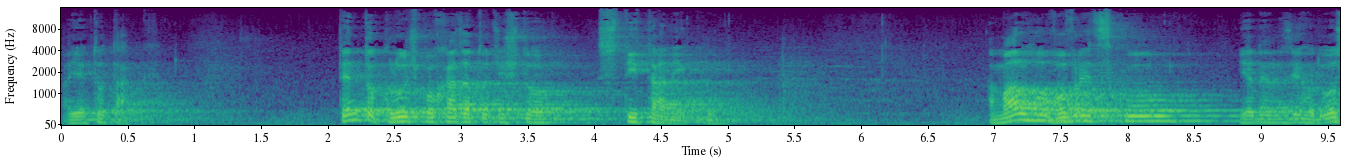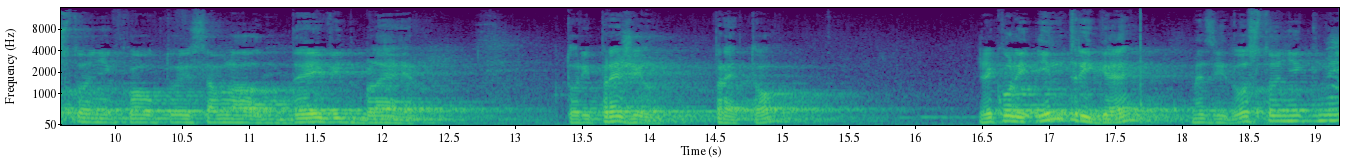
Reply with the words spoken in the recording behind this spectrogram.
A je to tak. Tento kľúč pochádza totižto z Titaniku. A mal ho vo vrecku jeden z jeho dôstojníkov, ktorý sa volal David Blair, ktorý prežil preto, že kvôli intrige medzi dôstojníkmi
